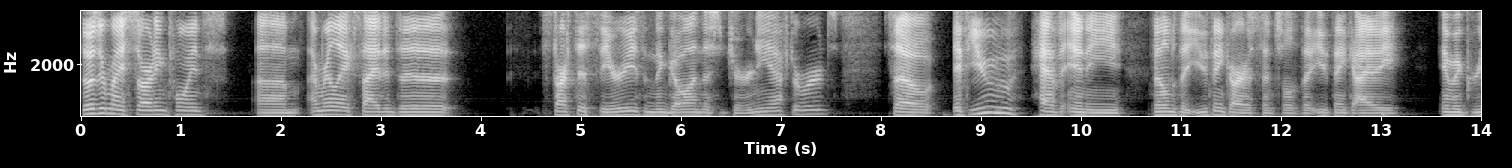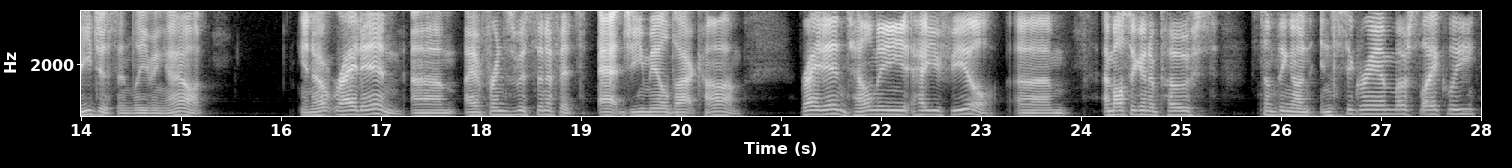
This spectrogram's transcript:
those are my starting points. Um, I'm really excited to start this series and then go on this journey afterwards. So, if you have any films that you think are essentials that you think I am egregious in leaving out, you know, write in. Um, I have friends with Cinefits at gmail.com. Write in, tell me how you feel. Um, I'm also going to post something on Instagram, most likely.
